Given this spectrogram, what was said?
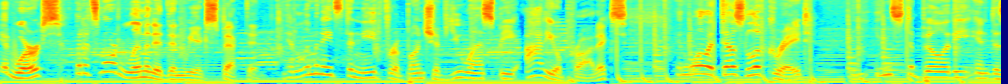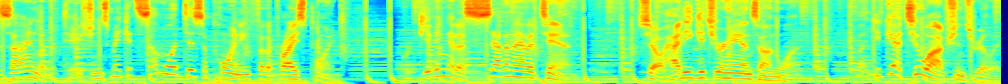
It works, but it's more limited than we expected. It eliminates the need for a bunch of USB audio products, and while it does look great, the instability and design limitations make it somewhat disappointing for the price point. We're giving it a 7 out of 10. So, how do you get your hands on one? Well, you've got two options really.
